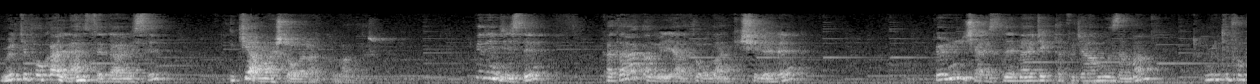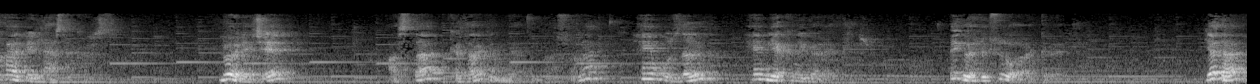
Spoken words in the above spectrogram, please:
multifokal lens tedavisi iki amaçlı olarak kullanılır. Birincisi, katarak ameliyatı olan kişilere gözün içerisinde mercek takacağımız zaman multifokal bir lens takarız. Böylece hasta katarak ameliyatından sonra hem uzağı hem yakını görebilir. Ve gözlüksüz olarak görebilir. Ya da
